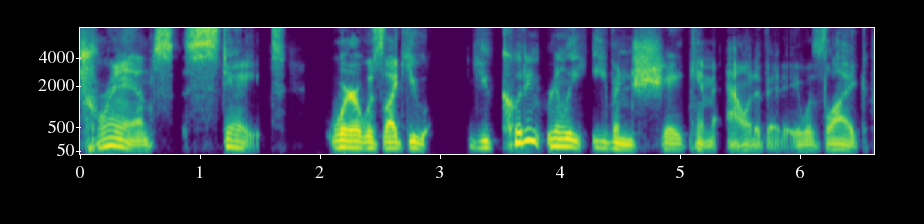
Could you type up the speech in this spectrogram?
trance state where it was like you you couldn't really even shake him out of it. It was like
